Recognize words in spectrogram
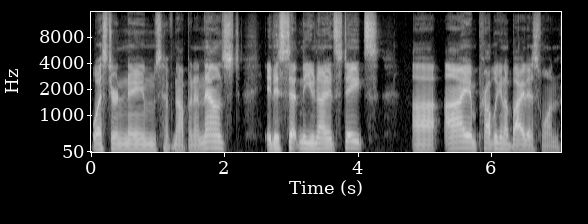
Western names have not been announced. It is set in the United States. Uh, I am probably going to buy this one.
